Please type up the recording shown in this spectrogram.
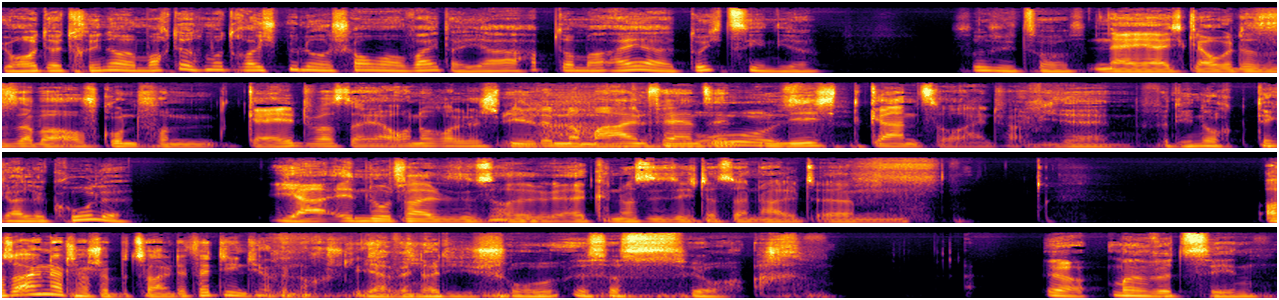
Ja, der Trainer macht erst mal drei Spiele und schauen wir mal weiter. Ja, habt doch mal Eier, durchziehen hier. So sieht's aus. Naja, ich glaube, das ist aber aufgrund von Geld, was da ja auch eine Rolle spielt, Ja, im normalen Fernsehen los. nicht ganz so einfach. Wie denn? Verdienen doch dick alle Kohle. Ja, im Notfall soll äh, Knossi sich das dann halt ähm, aus eigener Tasche bezahlen. Der verdient ja genug. Schließlich. Ja, wenn er die Show ist, das, ja, ach. Ja, man wird sehen.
